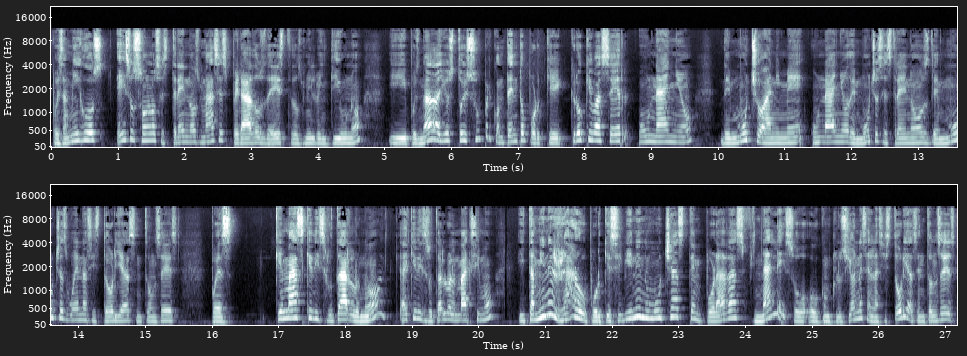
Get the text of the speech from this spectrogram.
pues amigos, esos son los estrenos más esperados de este 2021. Y pues nada, yo estoy súper contento porque creo que va a ser un año de mucho anime, un año de muchos estrenos, de muchas buenas historias. Entonces, pues, ¿qué más que disfrutarlo, no? Hay que disfrutarlo al máximo. Y también es raro porque se vienen muchas temporadas finales o, conclusiones en las historias. Entonces,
